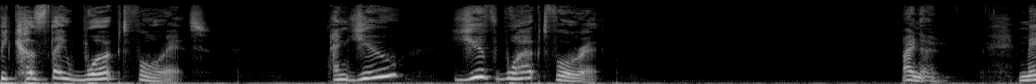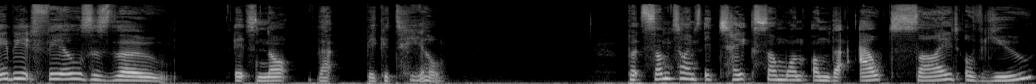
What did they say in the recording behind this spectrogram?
Because they worked for it. And you, you've worked for it. I know. Maybe it feels as though it's not that big a deal. But sometimes it takes someone on the outside of you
